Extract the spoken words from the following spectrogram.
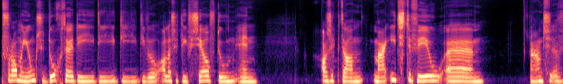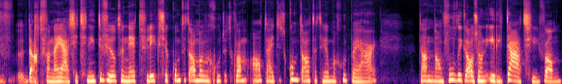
vooral mijn jongste dochter, die, die, die, die wil alles het liefst zelf doen. En als ik dan maar iets te veel uh, aan dacht van, nou ja, zit ze niet te veel te Netflixen, komt het allemaal weer goed. Het kwam altijd, het komt altijd helemaal goed bij haar. Dan, dan voelde ik al zo'n irritatie van,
